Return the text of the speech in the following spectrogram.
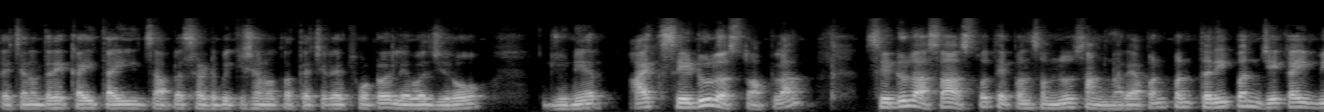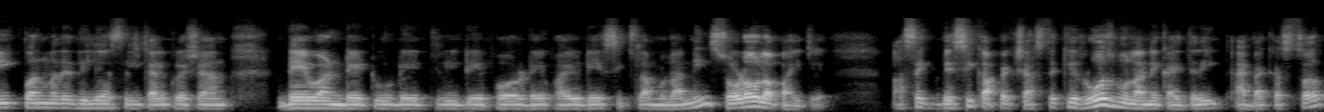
त्याच्यानंतर एक काही ताईंचं आपलं सर्टिफिकेशन होतं त्याचे काही फोटो लेवल झिरो ज्युनियर हा एक शेड्यूल असतो आपला. शेड्यूल असा असतो ते पण समजून सांगणार आहे आपण. पण तरी पण जे काही वीक वनमध्ये दिले असतील calculation day one day two day three day four day five day सिक्सला मुलांनी सोडवलं पाहिजे. असं एक बेसिक अपेक्षा असते की रोज मुलांनी काहीतरी अबॅकसचं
